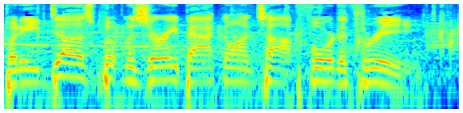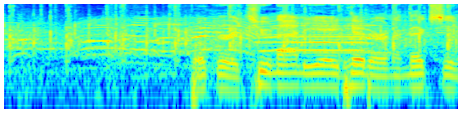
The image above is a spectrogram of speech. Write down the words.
but he does put Missouri back on top, four to three. Booker, a 298 hitter in a mix of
